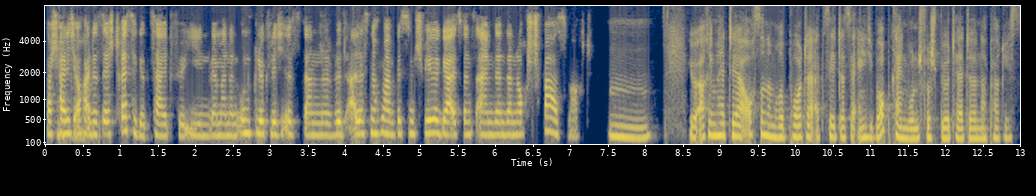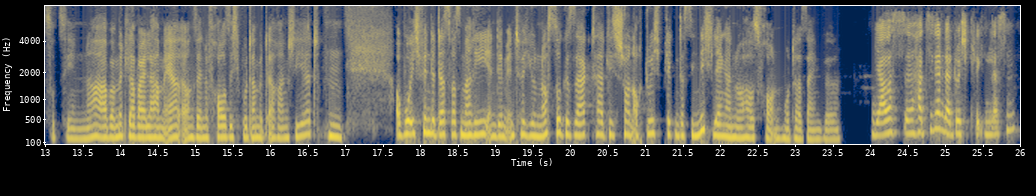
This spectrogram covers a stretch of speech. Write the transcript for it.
wahrscheinlich auch mhm. eine sehr stressige Zeit für ihn. Wenn man dann unglücklich ist, dann äh, wird alles nochmal ein bisschen schwieriger, als wenn es einem dann, dann noch Spaß macht. Mhm. Joachim hätte ja auch so einem Reporter erzählt, dass er eigentlich überhaupt keinen Wunsch verspürt hätte, nach Paris zu ziehen. Ne? Aber mittlerweile haben er und seine Frau sich wohl damit arrangiert. Hm. Obwohl ich finde, das, was Marie in dem Interview noch so gesagt hat, ließ schon auch durchblicken, dass sie nicht länger nur Hausfrau und Mutter sein will. Ja, was äh, hat sie denn da durchblicken lassen?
